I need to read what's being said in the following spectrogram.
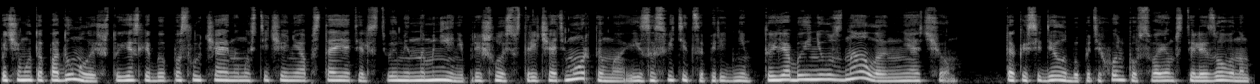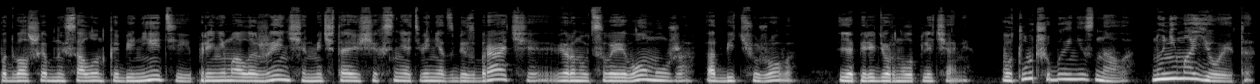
Почему-то подумалось, что если бы по случайному стечению обстоятельств именно мне не пришлось встречать Мортема и засветиться перед ним, то я бы и не узнала ни о чем. Так и сидела бы потихоньку в своем стилизованном под волшебный салон кабинете и принимала женщин, мечтающих снять венец безбрачия, вернуть своего мужа, отбить чужого. Я передернула плечами. Вот лучше бы и не знала. Но не мое это.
